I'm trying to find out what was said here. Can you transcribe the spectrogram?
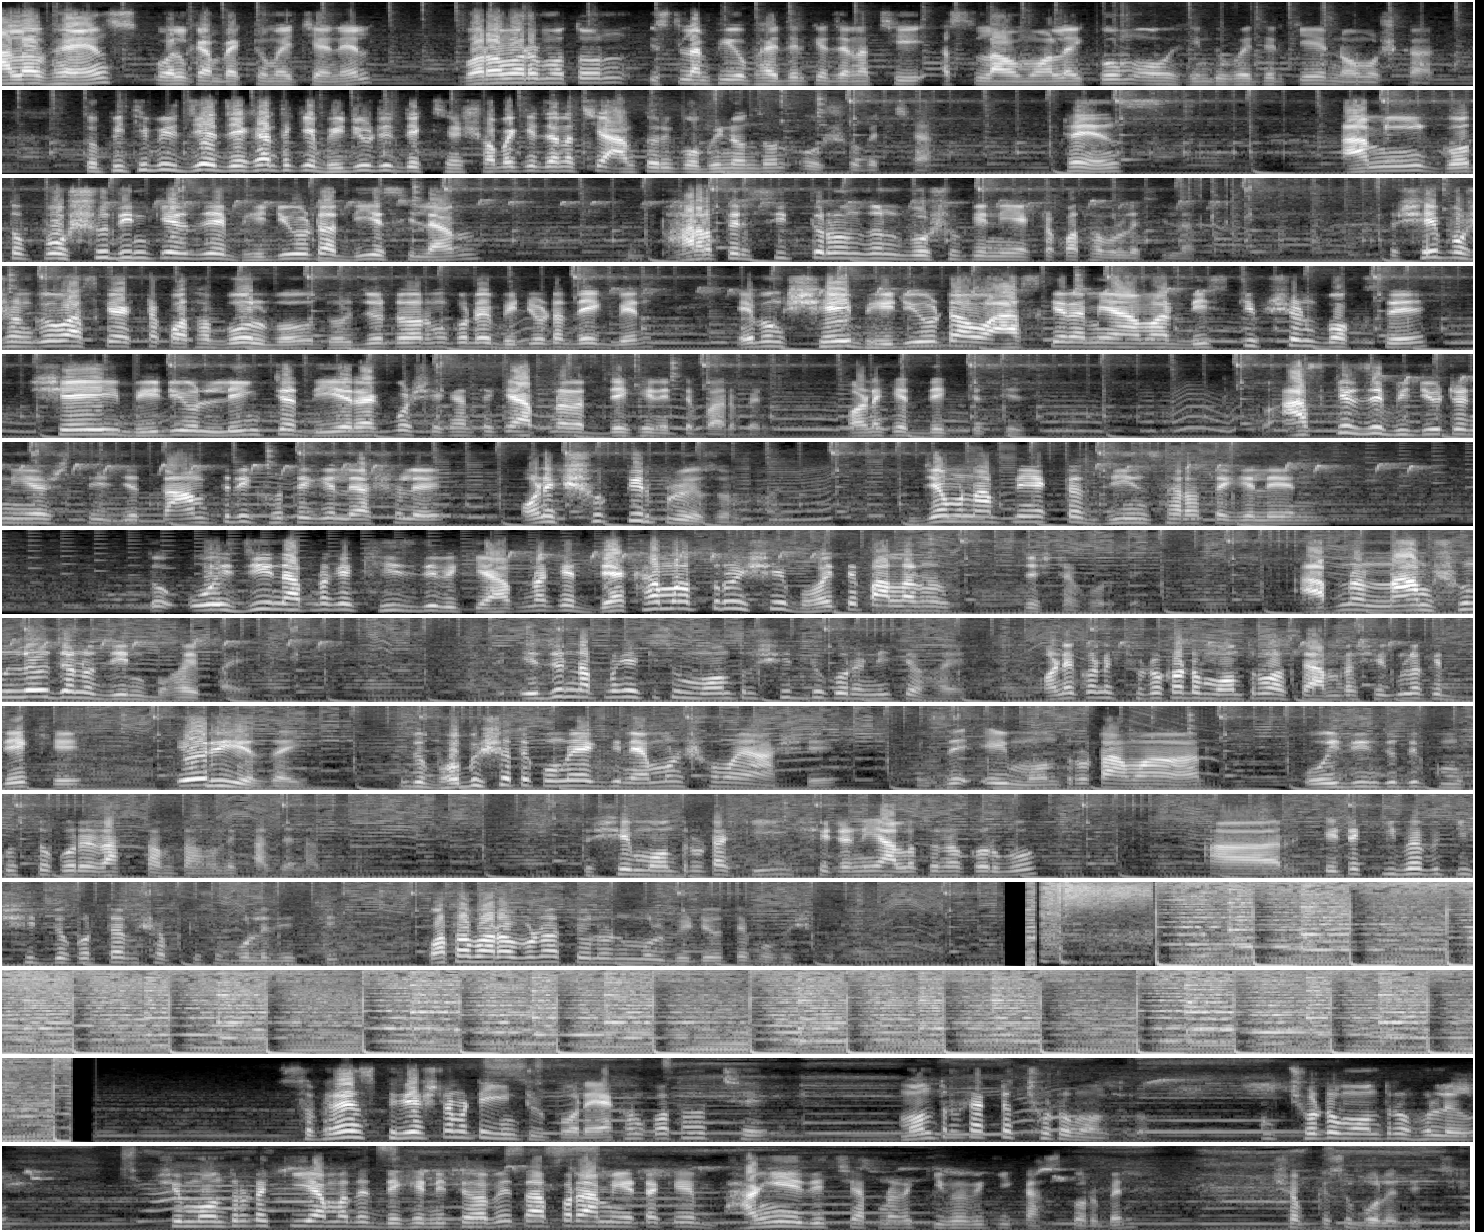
Hello friends welcome back to my channel বরাবরের মতন ইসলাম প্রিয় ভাইদেরকে জানাচ্ছি আসসালামু আলাইকুম ও হিন্দু ভাইদেরকে নমস্কার। তো পৃথিবীর যে যেখান থেকে ভিডিওটি দেখছেন, সবাইকে জানাচ্ছি আন্তরিক অভিনন্দন ও শুভেচ্ছা। ফ্রেন্ডস আমি গত পরশু দিনকের যে ভিডিওটা দিয়েছিলাম, ভারতের চিত্তরঞ্জন বসুকে নিয়ে একটা কথা বলেছিলাম। তো সেই প্রসঙ্গেও আজকে একটা কথা বলব, ধৈর্য ধারণ করে ভিডিওটা দেখবেন এবং সেই ভিডিওটাও আজকের আমি আমার ডিসক্রিপশন বক্সে সেই ভিডিও লিংকটা দিয়ে রাখব, সেখান থেকে আপনারা দেখে নিতে পারবেন। অনেকে দেখতে চেয়েছি তো আজকের যে ভিডিওটা নিয়ে আসছি, যে তান্ত্রিক হতে গেলে আসলে অনেক শক্তির প্রয়োজন হয়। যেমন আপনি একটা জিন সারাতে গেলেন, তো ওই জিন আপনাকে খিচ দেবে কি? আপনাকে দেখা মাত্রই সে ভয়তে পালানোর চেষ্টা করবে। আপনার নাম শুনলেও যেন জিন ভয় পায়। এজন্য আপনাকে কিছু মন্ত্র সিদ্ধ করে নিতে হয়। অনেক অনেক ছোটখাটো মন্ত্র আছে, আমরা সেগুলোকে দেখে এড়িয়ে যাই। কিন্তু ভবিষ্যতে কোনো একদিন এমন সময় আসে যে এই মন্ত্রটা আমার ওই দিন যদি মুখস্থ করে রাখতাম তাহলে কাজে লাগতো। তো সেই মন্ত্রটা কি সেটা নিয়ে আলোচনা করব। আর এটা কীভাবে কি সিদ্ধ করতে হবে সব কিছু বলে দিচ্ছি। কথা বাড়াবো না, চলুন মূল ভিডিওতে প্রবেশ করি। সো ফ্রেন্ডস ফিরে আসলাম একটা ইন্টুর পরে। এখন কথা হচ্ছে, মন্ত্রটা একটা ছোট মন্ত্র। ছোট মন্ত্র হলেও সে মন্ত্রটা কি আমাদের দেখে নিতে হবে, তারপরে আমি এটাকে ভাঙিয়ে দিচ্ছি, আপনারা কীভাবে কি কাজ করবেন সব কিছু বলে দিচ্ছি।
